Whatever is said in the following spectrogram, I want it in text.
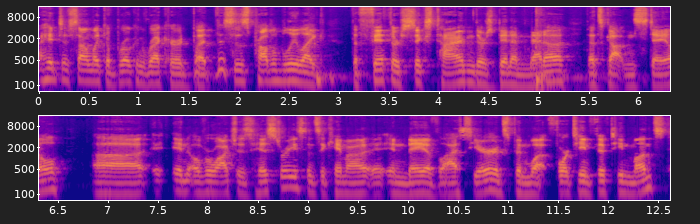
I hate to sound like a broken record, but this is probably like the fifth or sixth time there's been a meta that's gotten stale uh, in Overwatch's history since it came out in May of last year. It's been what 14, 15 months,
